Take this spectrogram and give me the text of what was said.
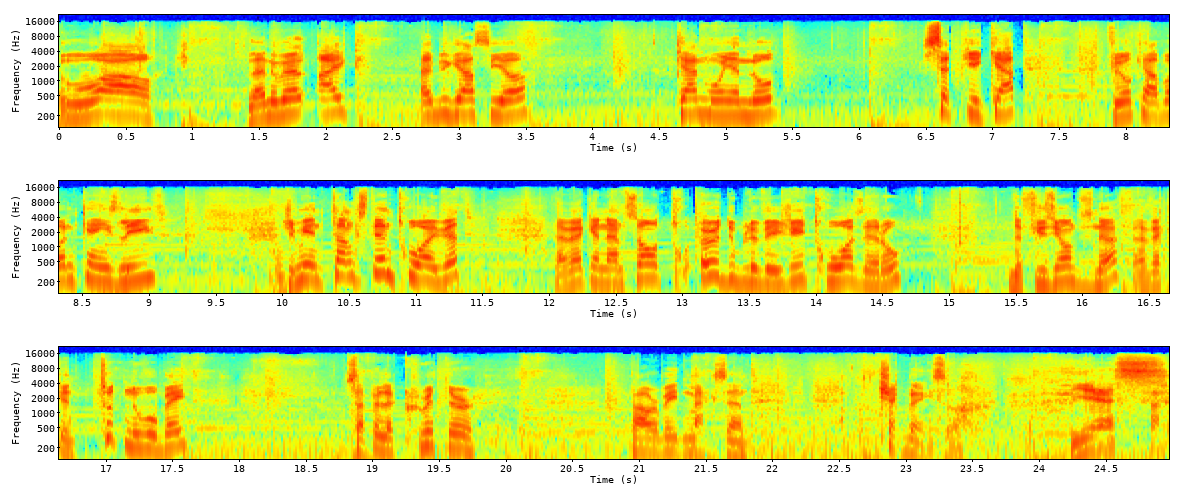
Wow! La nouvelle Ike Abu Garcia. Canne moyenne lourde. 7 pieds 4. Fluorocarbone 15 livres. J'ai mis une tungsten 3.8 avec un hameçon EWG 3.0 de Fusion 19 avec un tout nouveau bait. Ça s'appelle le Critter Powerbait Maxent. Check bien ça. Yes!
